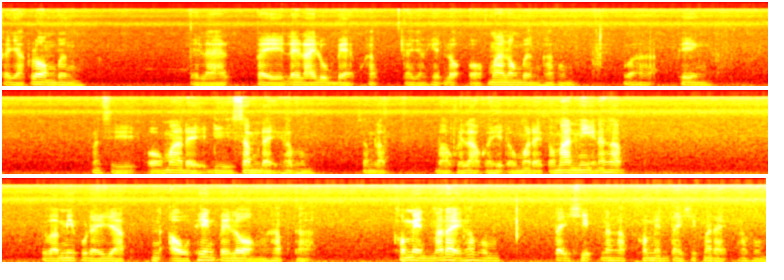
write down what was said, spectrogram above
ก็อยากลองเบิ่งไปหลายไปหลายๆรูปแบบครับก็อยากเฮ็ดออกมาลองเบิ่งครับผมว่าเพลง มันสิออกมาได้ดีซ้ำใดครับผมสำหรับเบาเคยเล่าก็เฮ็ดออกมาได้ประมาณนี้นะครับหรือว่ามีผู้ใดอยาก เอาเพลงไปร้องนะครับก็คอมเมนต์มาได้ครับผมใต้คลิปนะครับคอมเมนต์ใต้คลิปมาได้ครับผม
